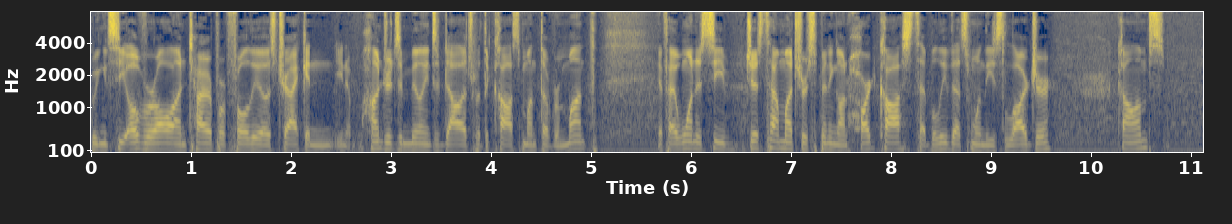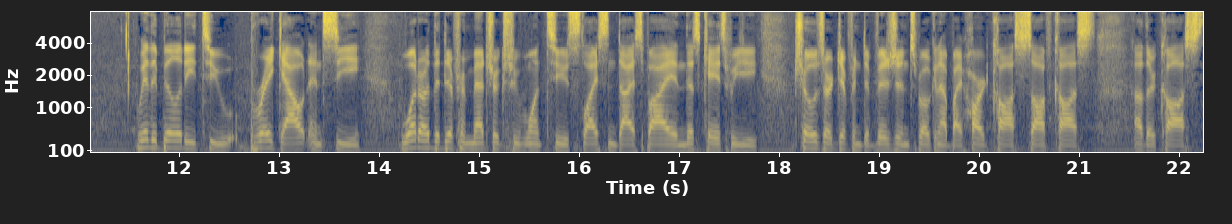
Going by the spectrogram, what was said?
We can see overall entire portfolio is tracking you know hundreds of millions of dollars worth of cost month over month. If I want to see just how much we're spending on hard costs, I believe that's one of these larger columns. We have the ability to break out and see what are the different metrics we want to slice and dice by. In this case, we chose our different divisions broken out by hard costs, soft costs, other costs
